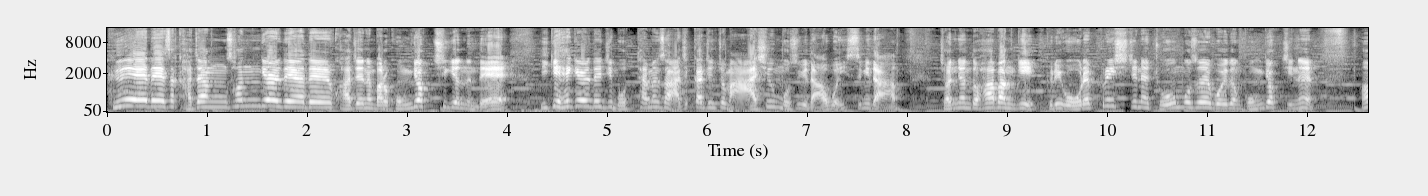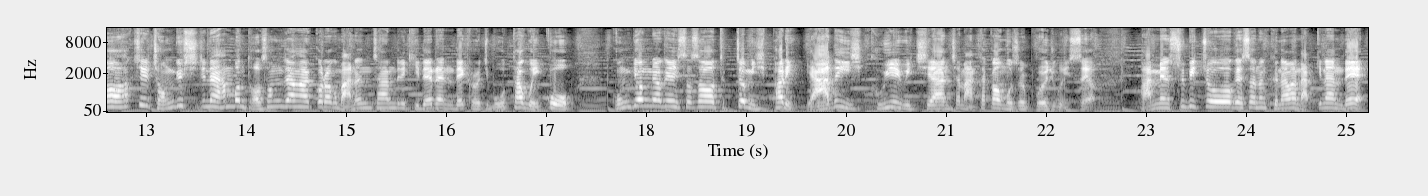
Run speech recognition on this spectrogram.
그에 대해서 가장 선결돼야 될 과제는 바로 공격 측이었는데 이게 해결되지 못하면서 아직까지는 좀 아쉬운 모습이 나오고 있습니다. 전년도 하반기 그리고 올해 프리시즌에 좋은 모습을 보이던 공격진은 어, 확실히 정규 시즌에 한 번 더 성장할 거라고 많은 사람들이 기대를 했는데 그러지 못하고 있고 공격력에 있어서 득점 28위, 야드 29위에 위치한 참 안타까운 모습을 보여주고 있어요. 반면 수비 쪽에서는 그나마 낫긴 한데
